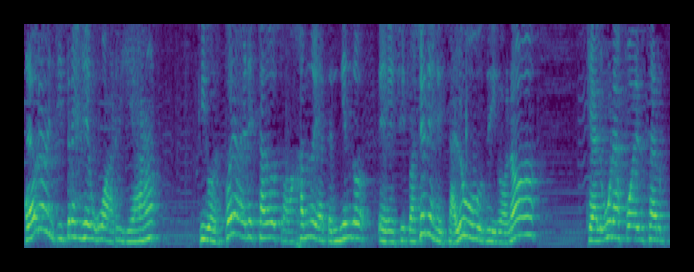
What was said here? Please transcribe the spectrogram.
A la hora 23 de guardia, digo, después de haber estado trabajando y atendiendo eh, situaciones de salud, digo, ¿no? Que algunas pueden ser,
